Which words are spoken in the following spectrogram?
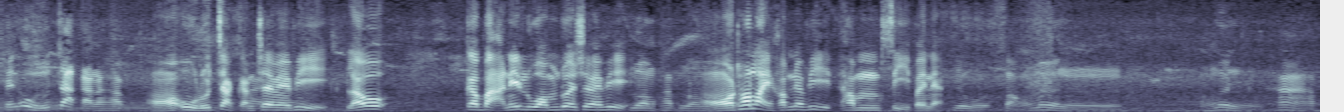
เป็นอู่รู้จักกันนะครับ อ๋ออู่รู้จักกันใช่ไหมพี่ แล้วกระบะนี่รวมด้วยใช่ไหมพี่รวมครับรวมอ๋อเท่าไหร่ครับเนี่ยพี่ทำสีไปเนี่ยอยู่สองหมื่นส องหมื่นห้าครับ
